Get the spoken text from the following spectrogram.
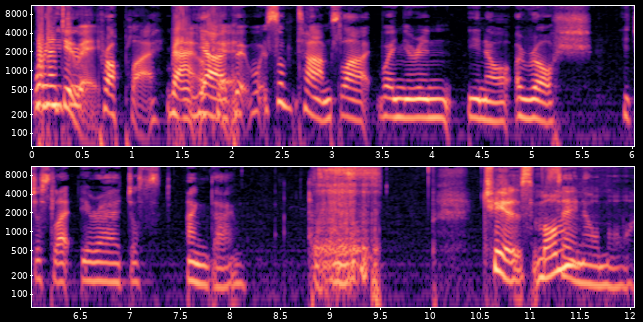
When, I you do, it, properly, Right, Yeah, okay. but sometimes, like when you're in, you know, a rush, you just let your hair just hang down. Cheers, Mum. Say no more.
